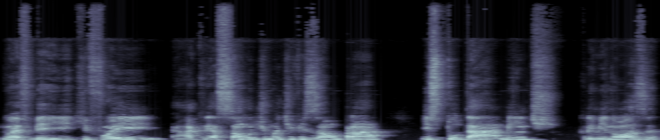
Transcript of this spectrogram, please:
no FBI, que foi a criação de uma divisão para estudar a mente criminosa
